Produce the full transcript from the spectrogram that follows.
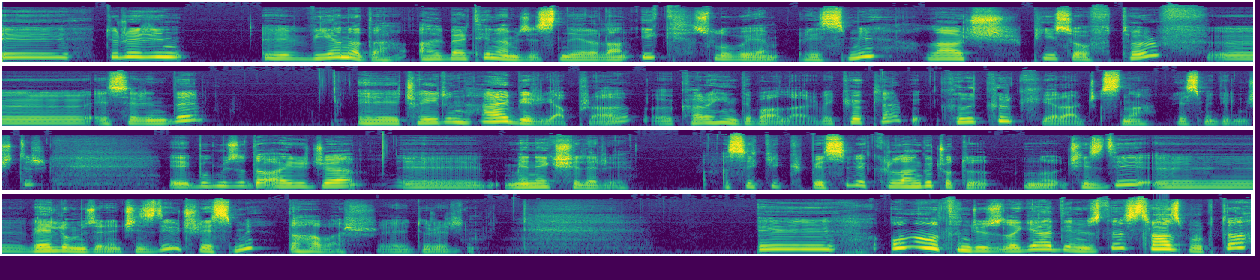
Dürer'in e, Viyana'da Albertina Müzesi'nde yer alan ilk Sloboyem resmi Large Piece of Turf e, eserinde e, çayırın her bir yaprağı, e, kara hindibalar ve kökler kılı kırk yararcasına resmedilmiştir. E, bu müzede ayrıca e, menekşeleri, aseki küpesi ve kırlangıç otunu çizdiği, e, vellum üzerine çizdiği üç resmi daha var e, Dürer'in. E, 16. yüzyıla geldiğimizde Strasbourg'da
